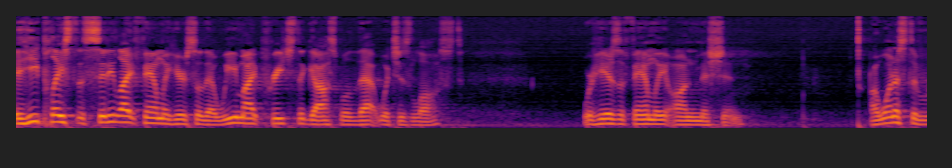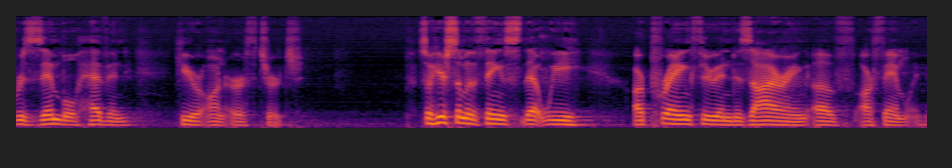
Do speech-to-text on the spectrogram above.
He placed the City Light family here so that we might preach the gospel of that which is lost. We're here as a family on mission. I want us to resemble heaven here on earth, church. So here's some of the things that we are praying through and desiring of our family.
